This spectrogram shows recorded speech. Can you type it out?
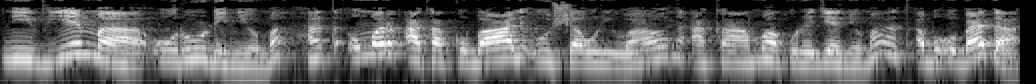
ni vyema urudi nyuma. Hata umar akakubali ushauri wao na akaamua kurejea nyuma. Abu ubeda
